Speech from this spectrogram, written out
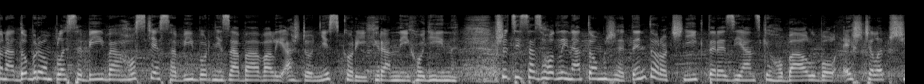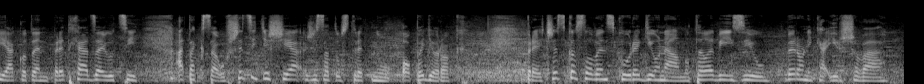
Ako to na dobrom plese býva, hostia sa výborne zabávali až do neskorých ranných hodín. Všetci sa zhodli na tom, že tento ročník Tereziánskeho bálu bol ešte lepší ako ten predchádzajúci a tak sa už všetci tešia, že sa tu stretnú opäť o rok. Pre Československú regionálnu televíziu Veronika Iršová.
